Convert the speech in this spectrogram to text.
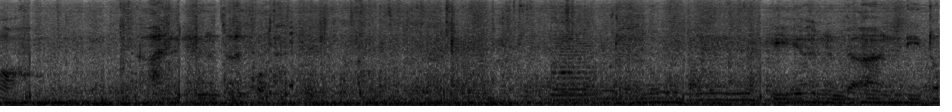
po. Daan, yan ang daan po. Iyan ang daan dito.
